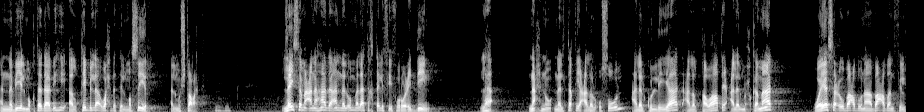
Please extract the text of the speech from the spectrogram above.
النبي المقتدى به القبلة وحدة المصير المشترك. ليس معنى هذا أن الأمة لا تختلف في فروع الدين. لا. نحن نلتقي على الأصول على الكليات على القواطع على المحكمات ويسع بعضنا بعضا في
